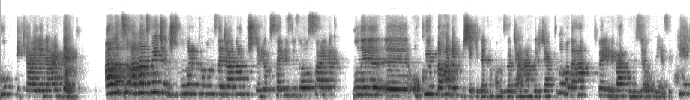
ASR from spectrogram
bu hikayelerde. Anlatı, anlatmaya çalıştım. Umarım kafanızda canlanmıştır. Yoksa yüz yüze olsaydık bunları e, okuyup daha net bir şekilde kafanızda canlandıracaktım ama daha böyle bir vaktimiz yok ne yazık ki.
